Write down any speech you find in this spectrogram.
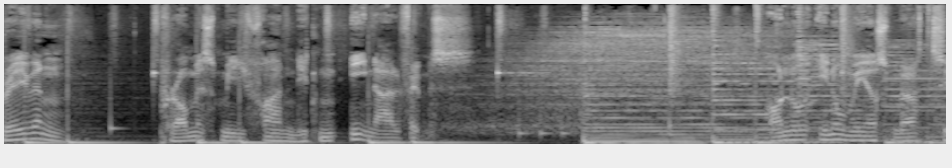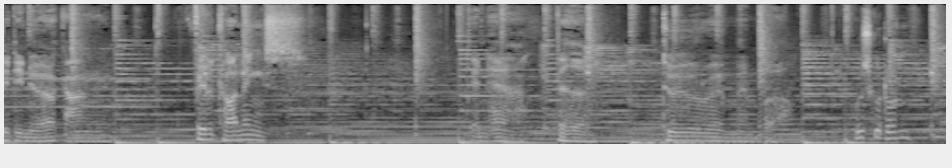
Craven, Promise Me fra 1991. Og nu endnu mere smør til dine øregange. Phil Collins, den her, der hedder Do You Remember? Husker du den?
